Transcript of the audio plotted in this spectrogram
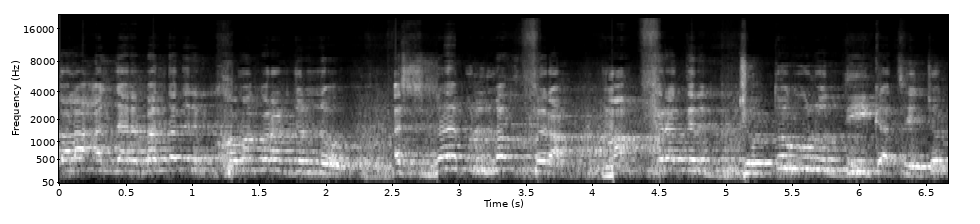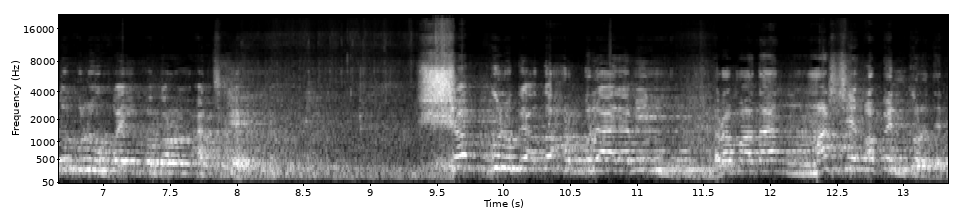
তাআলা আল্লাহর বান্দাদের ক্ষমা করার জন্য আসবাবুল মাগফিরা, মাগফিরাতের যতগুলো দিক আছে, যতগুলো উপায় উপকরণ আছে, সবগুলোকে আল্লাহ রাব্বুল আলামিন রমাদান মাসে ওপেন করে দেন।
